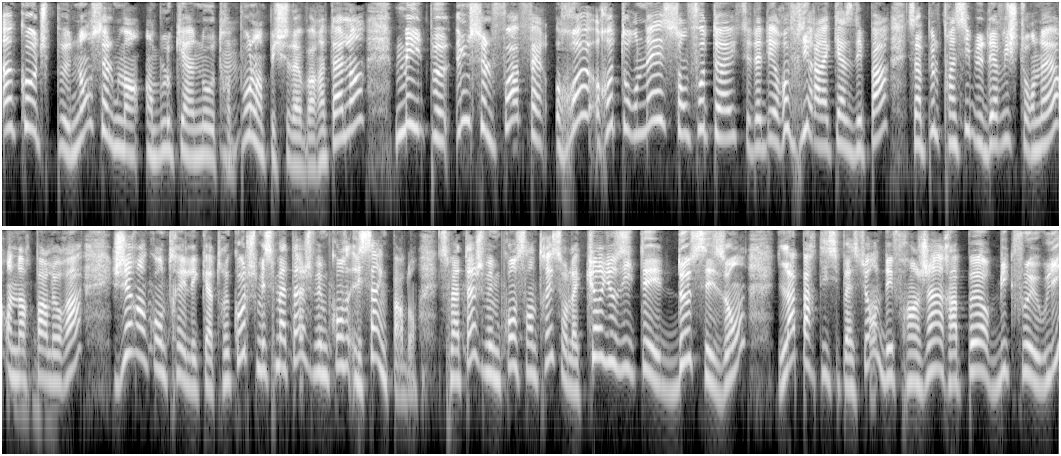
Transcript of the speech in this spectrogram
Un coach peut non seulement en bloquer un autre pour l'empêcher d'avoir un talent, mais il peut une seule fois faire re- retourner son fauteuil, c'est-à-dire revenir à la case départ. C'est un peu le principe de Derviche Tourneur, on en reparlera. J'ai rencontré les quatre coachs, mais ce matin, je vais me les cinq, pardon. Ce matin, je vais me concentrer sur la curiosité de saison, la participation des frangins rappeurs Big Flo et Oli,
